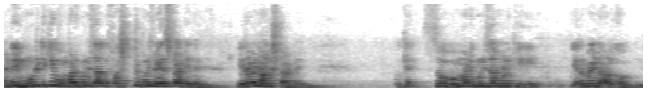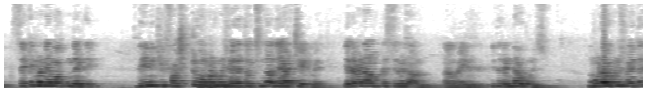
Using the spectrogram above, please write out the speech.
అంటే ఈ మూడిటికి ఉమ్మడి గుణిజాలు ఫస్ట్ గుణిజం ఏది స్టార్ట్ అయిందండి? ఇరవై నాలుగు స్టార్ట్ అయింది. ఓకే? సో ఉమ్మడి గుణిజాలు మనకి ఇరవై నాలుగు అవుతుంది. సెకండ్ వన్ ఏమవుతుందండి? దీనికి ఫస్ట్ ఉమ్మడి గుణిజం ఏదైతే వచ్చిందో అది యాడ్ చేయడమే. ఇరవై నాలుగు ప్లస్ ఇరవై నాలుగు నలభై ఎనిమిది. ఇది రెండవ గుణిజం. మూడవ గుణిజం అయితే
